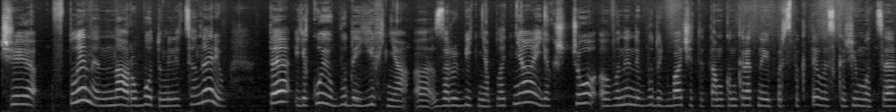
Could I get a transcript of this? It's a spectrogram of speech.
чи вплине на роботу міліціонерів те, якою буде їхня е, заробітня платня, якщо е, вони не будуть бачити там конкретної перспективи, скажімо, це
